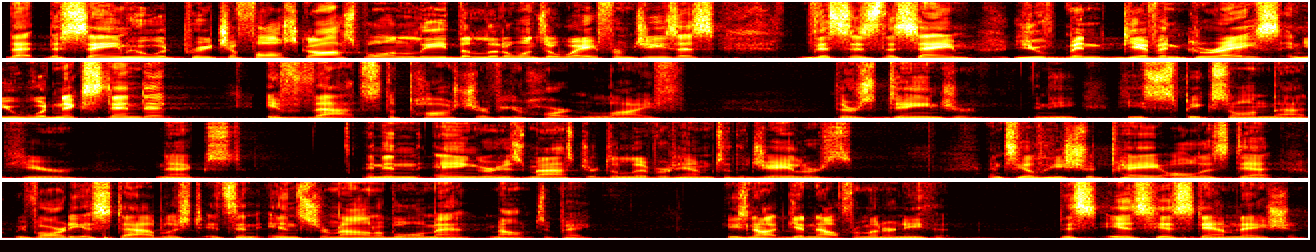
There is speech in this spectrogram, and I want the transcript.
that the same who would preach a false gospel and lead the little ones away from Jesus, this is the same. You've been given grace and you wouldn't extend it. If that's the posture of your heart and life, there's danger. And he, he speaks on that here next. And in anger, his master delivered him to the jailers until he should pay all his debt. We've already established it's an insurmountable amount to pay. He's not getting out from underneath it. This is his damnation.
